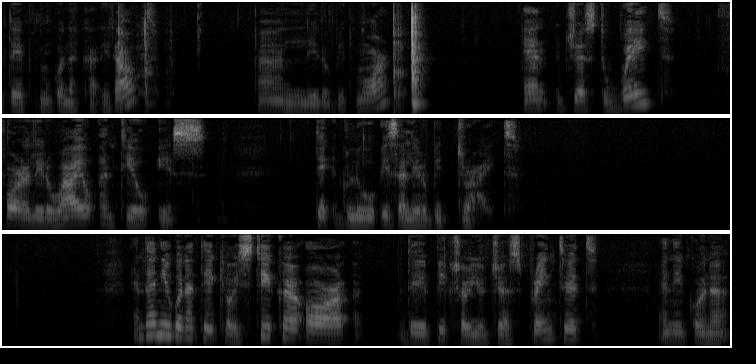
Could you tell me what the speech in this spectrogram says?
tape. I'm gonna cut it out a little bit more and just wait for a little while until it's the glue is a little bit dried. And then you're going to take your sticker or the picture you just printed and you're to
